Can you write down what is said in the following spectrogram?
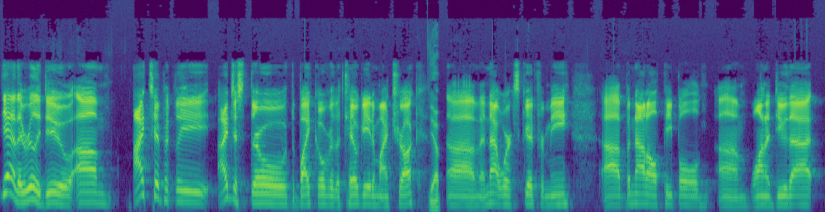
Yeah, they really do. Um, I typically I just throw the bike over the tailgate of my truck. Yep. Um, and that works good for me. Uh, but not all people um, want to do that.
